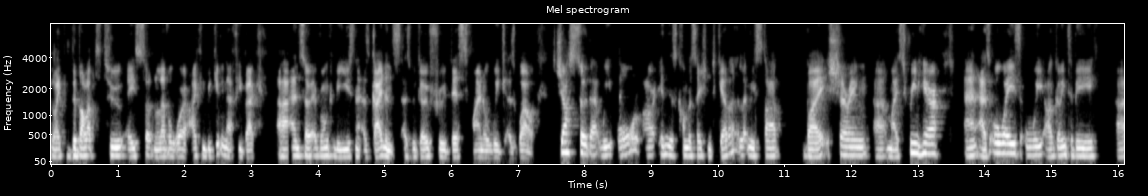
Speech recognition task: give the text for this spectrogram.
like developed to a certain level where I can be giving that feedback. Uh, and so everyone can be using that as guidance as we go through this final week as well. Just so that we all are in this conversation together, let me start by sharing uh, my screen here. And as always, we are going to be uh,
